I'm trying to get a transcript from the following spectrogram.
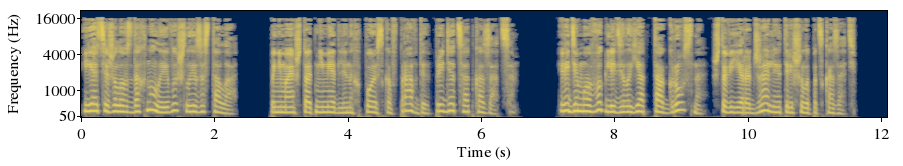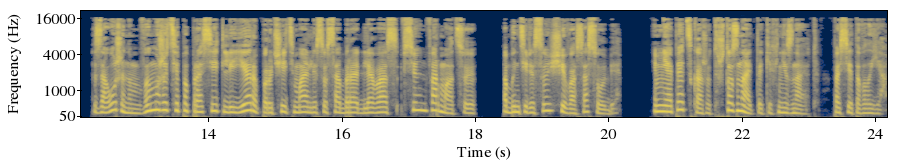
Я тяжело вздохнула и вышла из-за стола, понимая, что от немедленных поисков правды придется отказаться. Видимо, выглядела я так грустно, что Виера Джалиет решила подсказать. За ужином вы можете попросить Лиера поручить Майлису собрать для вас всю информацию об интересующей вас особе. И мне опять скажут, что знать таких не знают, посетовала я.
